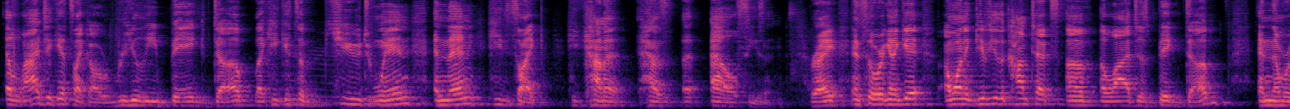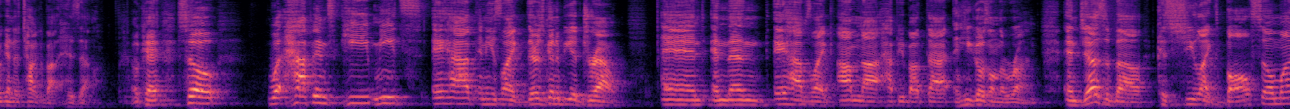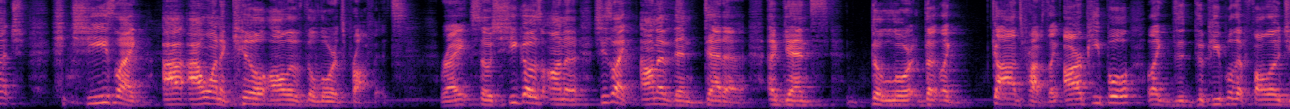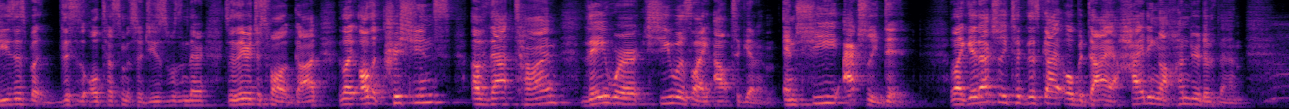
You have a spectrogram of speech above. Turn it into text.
Elijah gets like a really big dub, like he gets a huge win, and then he's like, he kind of has an L season, right? And so we're gonna get, I wanna give you the context of Elijah's big dub, and then we're gonna talk about his L, okay? So what happens, he meets Ahab, and he's like, there's gonna be a drought. And and then Ahab's like, I'm not happy about that, and he goes on the run. And Jezebel, because she likes Baal so much, she's like, I, I want to kill all of the Lord's prophets, right? So she goes on a, she's like on a vendetta against the Lord, the like God's prophets, like our people, like the, the people that follow Jesus, but this is Old Testament, so Jesus wasn't there. So they would just follow God. Like all the Christians of that time, they were, she was like out to get him. And she actually did. Like it actually took this guy Obadiah hiding a hundred of them,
